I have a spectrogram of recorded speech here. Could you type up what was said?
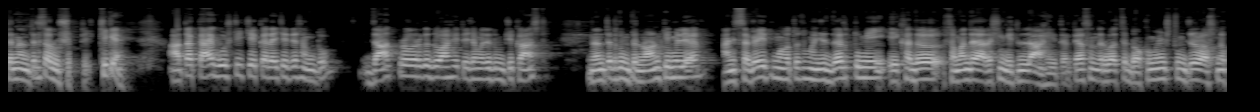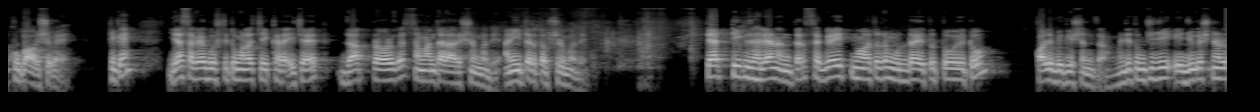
तर नंतर चालू शकते. ठीक आहे? आता काय गोष्टी चेक करायच्या ते सांगतो. जात प्रवर्ग जो आहे त्याच्यामध्ये तुमची कास्ट नंतर तुमचं नॉन क्रिमिलियर आणि सगळ्यात महत्त्वाचं म्हणजे जर तुम्ही एखादं समांतर आरक्षण घेतलेलं आहे तर त्या संदर्भाचं डॉक्युमेंट्स तुमच्याजवळ असणं खूप आवश्यक आहे. ठीक आहे? या सगळ्या गोष्टी तुम्हाला चेक करायच्या आहेत जात प्रवर्ग समांतर आरक्षणमध्ये आणि इतर तपशीलमध्ये. त्या टिक झाल्यानंतर सगळ्यात महत्त्वाचा मुद्दा येतो तो येतो क्वालिफिकेशनचा म्हणजे तुमची जी एज्युकेशनल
